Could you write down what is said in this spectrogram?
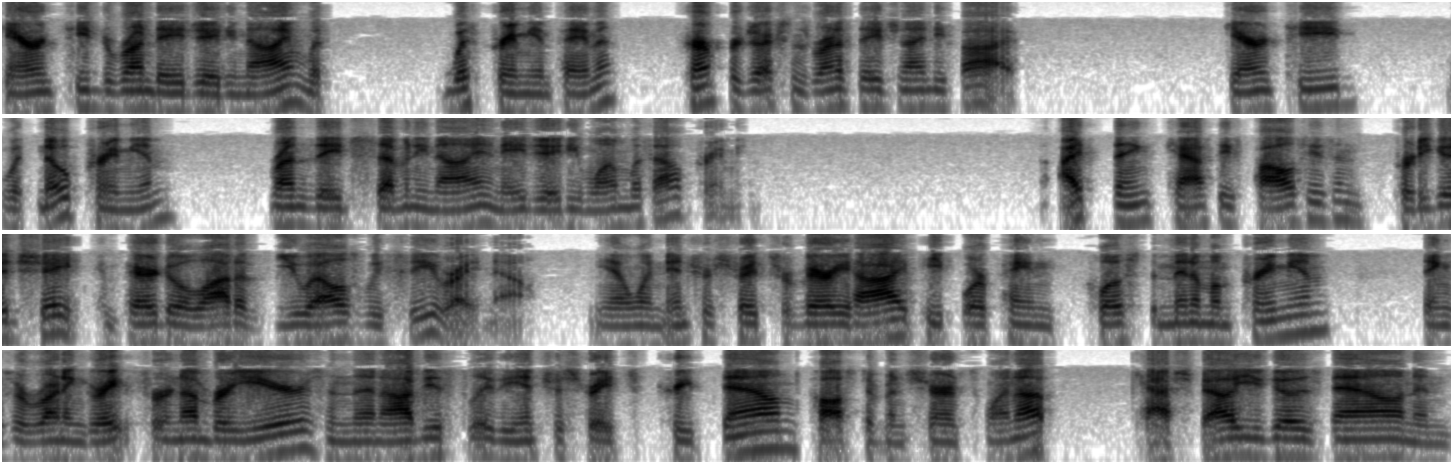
guaranteed to run to age 89 with, with premium payments. Current projections run at age 95. Guaranteed with no premium runs age 79 and age 81 without premium. I think Kathy's policy is in pretty good shape compared to a lot of ULs we see right now. You know, when interest rates were very high, people were paying close to minimum premium things were running great for a number of years, and then obviously the interest rates creep down, cost of insurance went up, cash value goes down, and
